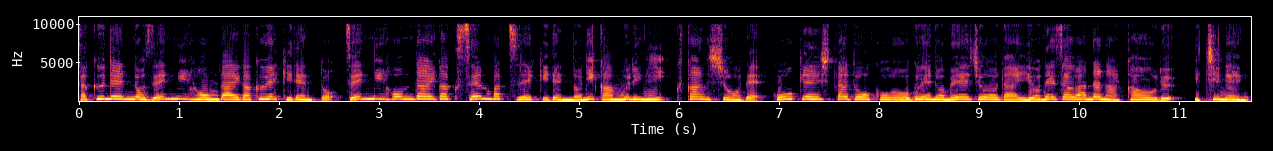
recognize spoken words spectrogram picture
昨年の全日本大学駅伝と全日本大学選抜駅伝の2冠無理に区間賞で貢献した同校小上の名城大米沢七薫1年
